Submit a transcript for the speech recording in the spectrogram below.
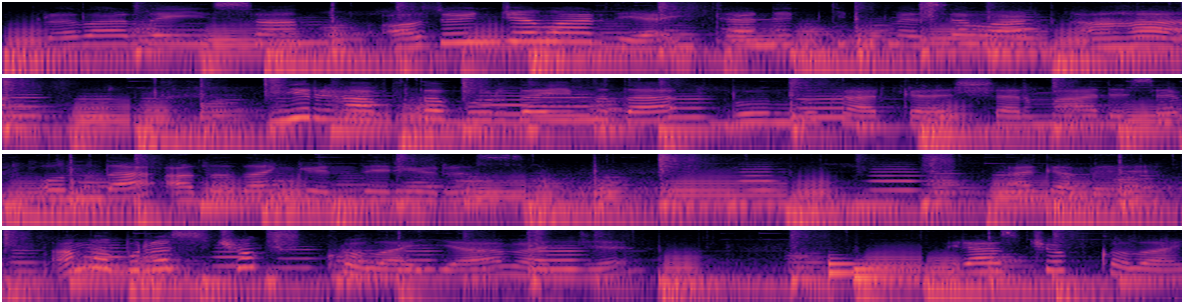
Buralarda insan az önce vardı ya. İnternet gitmese var. Aha. Bir hafta buradayımı da bulduk arkadaşlar maalesef. Onu da adadan gönderiyoruz. Aga be. Ama burası çok kolay ya bence. Biraz çok kolay.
